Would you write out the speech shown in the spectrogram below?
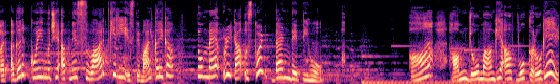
पर अगर कोई मुझे अपने स्वार्थ के लिए इस्तेमाल करेगा तो मैं उल्टा उसको दंड देती हूँ। हाँ हम जो मांगे आप वो करोगे?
